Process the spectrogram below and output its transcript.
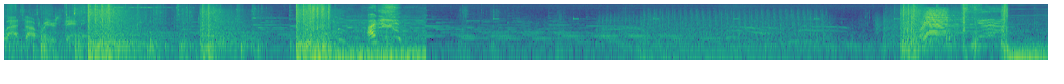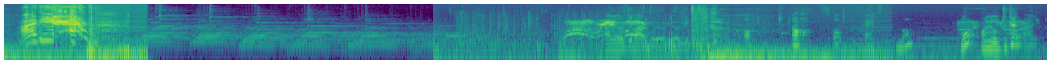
last operator standing. 아니 아니 아니 여기 말고 여기, 어? 어? 어? 에? 뭐? 어? 아니 어떻게? 아니 어? 에?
